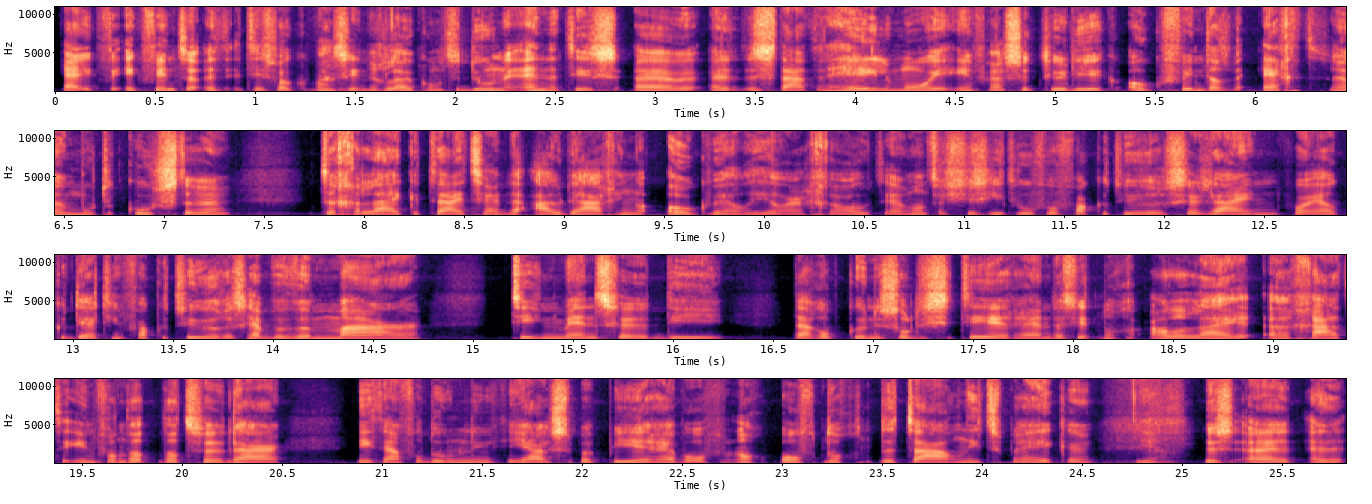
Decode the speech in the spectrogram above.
Ja, ik, ik vind het, het is ook waanzinnig leuk om te doen. En het is, er staat een hele mooie infrastructuur die ik ook vind dat we echt moeten koesteren. Tegelijkertijd zijn de uitdagingen ook wel heel erg groot. Hè? Want als je ziet hoeveel vacatures er zijn, voor elke 13 vacatures hebben we maar 10 mensen die daarop kunnen solliciteren. En daar zit nog allerlei uh, gaten in van dat, dat ze daar niet aan voldoen, niet de juiste papieren hebben of nog, of nog de taal niet spreken. Ja. Dus uh, we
